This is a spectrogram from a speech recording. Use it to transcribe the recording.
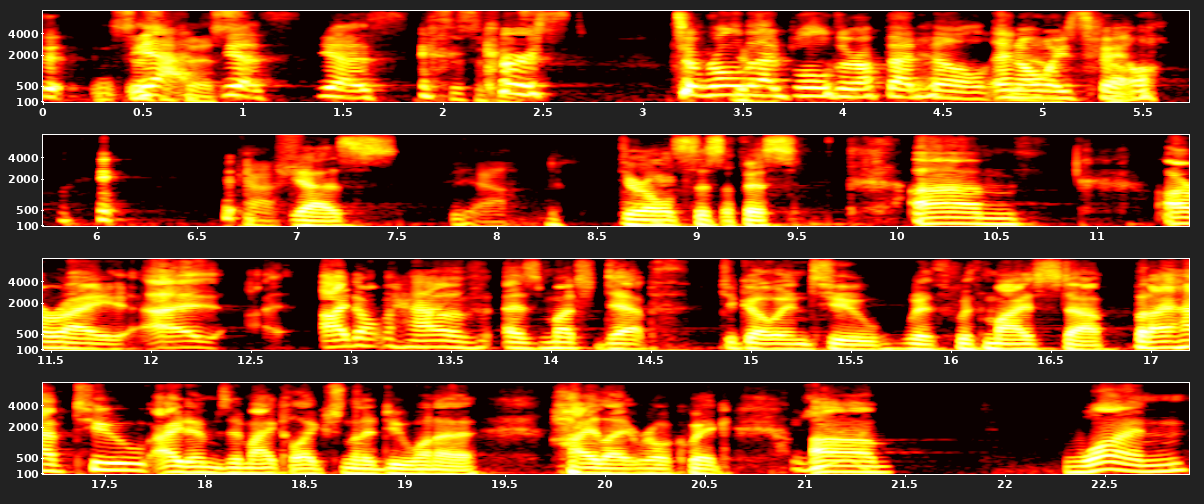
Yeah, yes, yes. Sisyphus. Cursed to roll that boulder up that hill and Yeah. always fail. Gosh. Yes, Yeah. dear old Sisyphus. Um, all right, I I don't have as much depth to go into with with my stuff, but I have two items in my collection that I do want to highlight real quick. Um, one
